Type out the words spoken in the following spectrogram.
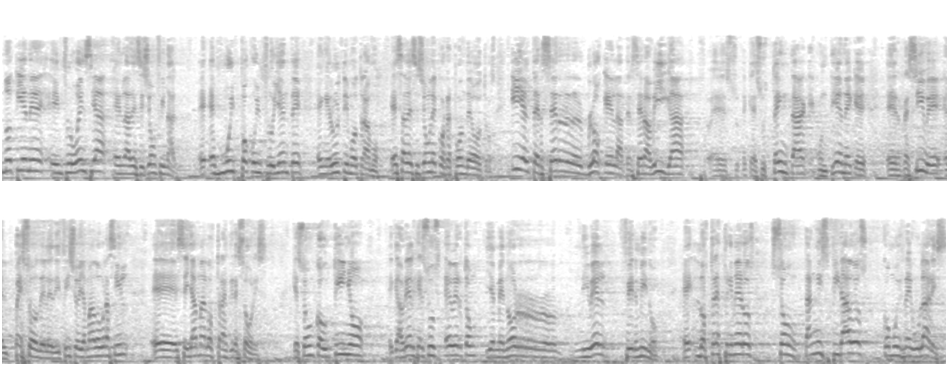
no tiene influencia en la decisión final. E- Es muy poco influyente en el último tramo. Esa decisión le corresponde a otros. Y el tercer bloque, la tercera viga eh, que sustenta, que contiene, que eh, recibe el peso del edificio llamado Brasil, eh, se llama los transgresores, que son Coutinho, Gabriel Jesús, Everton y en menor nivel Firmino. Los tres primeros son tan inspirados como irregulares,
